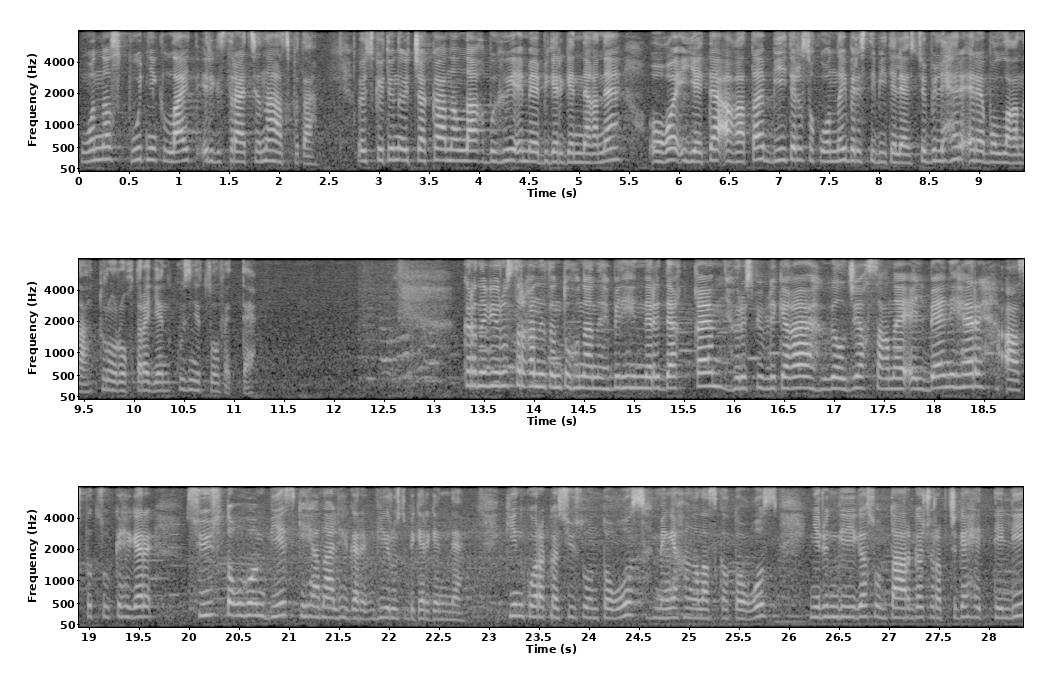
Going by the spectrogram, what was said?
онна спутник лайт регистрацияна аспыта. Өскөтін аналлақ бұғы әмә бігергеннәғіне, оға иеті ағата бейтер соқуыннай бірісті бейтелі сөбілхер әрі боллағына тұрорықтара ден Кузнецов әтті. Коронавирус тұрғанытын тұхынан білгенлердәққа республикаға ғылжақ сағына әлбәнігер аспыт тоғуын бес кеханалігер вирус бігергенне. Кейін қораққа сүйіс 19, мәңе қаңаласқа 9, нерінгеріге сонтарға чұрапчыға хеттелі,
